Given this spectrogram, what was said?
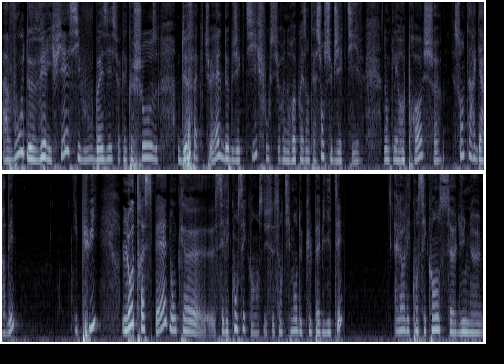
À vous de vérifier si vous vous basez sur quelque chose de factuel, d'objectif ou sur une représentation subjective. Donc les reproches sont à regarder et puis, l'autre aspect, donc, euh, c'est les conséquences de ce sentiment de culpabilité. Alors, les conséquences d'une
